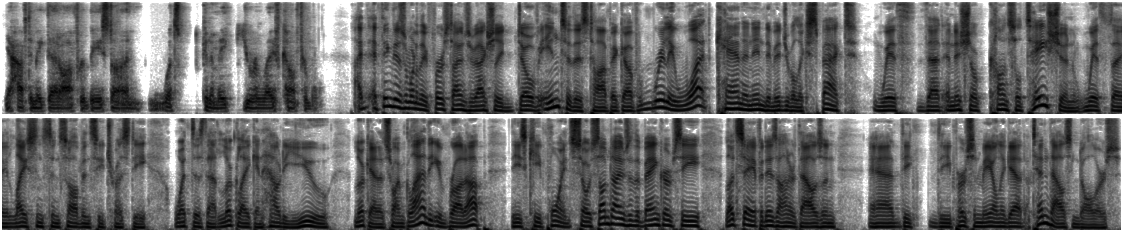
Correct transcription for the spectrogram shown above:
you have to make that offer based on what's going to make your life comfortable. I, I think this is one of the first times we've actually dove into this topic of really what can an individual expect with that initial consultation with a licensed insolvency trustee. What does that look like and how do you look at it? So I'm glad that you brought up these key points. So sometimes with the bankruptcy, let's say if it is 100,000 and the the person may only get $10,000.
